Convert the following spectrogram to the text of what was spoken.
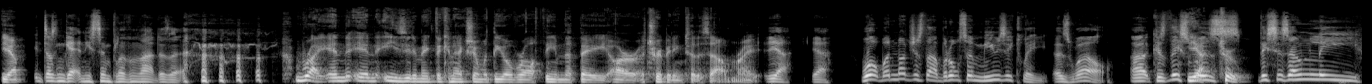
Yep. It doesn't get any simpler than that, does it? Right. And and easy to make the connection with the overall theme that they are attributing to this album, right? yeah, yeah. Well, but not just that, but also musically as well. Because this Yeah, was true. This is only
